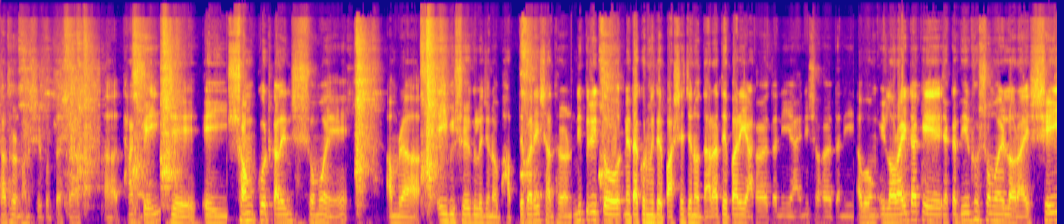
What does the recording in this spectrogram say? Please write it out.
সাধারণ মানুষের প্রত্যাশা থাকবেই যে এই সংকটকালীন সময়ে আমরা এই বিষয়গুলো যেন ভাবতে পারি, সাধারণ নিপীড়িত নেতাকর্মীদের পাশে যেন দাঁড়াতে পারি সহায়তা নিয়ে, আইনি সহায়তা নিয়ে এবং এই লড়াইটাকে একটা দীর্ঘ সময়ের লড়াই, সেই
